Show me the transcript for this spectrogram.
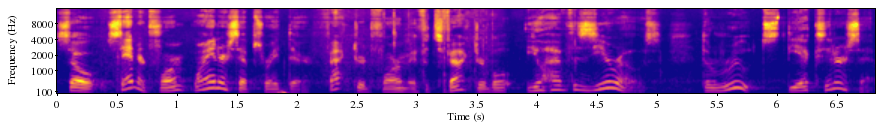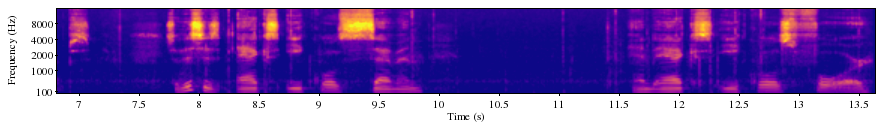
So standard form, y-intercept's right there. Factored form, if it's factorable, you'll have the zeros, the roots, the x-intercepts. So this is x equals 7 and x equals 4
